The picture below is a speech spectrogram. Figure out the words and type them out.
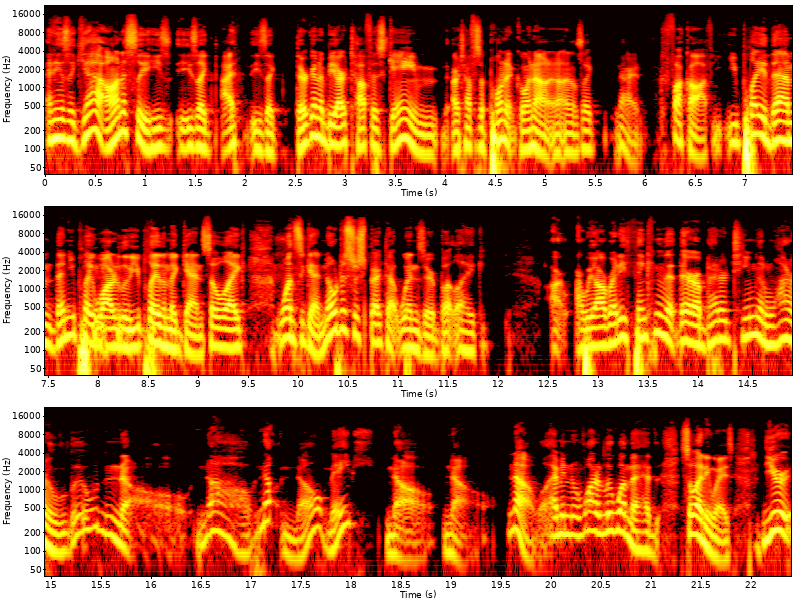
And he's like yeah honestly he's he's like i he's like they're going to be our toughest game our toughest opponent going out. And i was like all right fuck off. You play them then you play waterloo you play them again. So like once again no disrespect at windsor but like are, are we already thinking that they're a better team than Waterloo? No, no, no, no, maybe, no, no. No, I mean Waterloo won the head. So, anyways, you're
